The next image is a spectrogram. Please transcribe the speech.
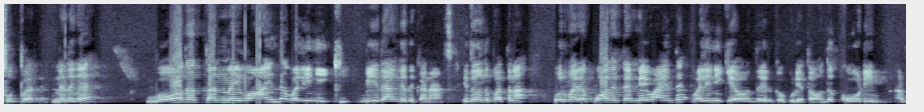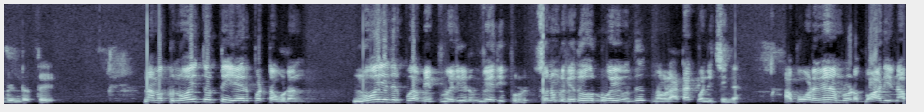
சூப்பர் என்னதுங்க? போதத்தன்மை வாய்ந்த வலி நீக்கி. பி தாங்க இதுக்கான ஆன்சர் இது வந்து பார்த்தோன்னா ஒரு மாதிரியா போதைத்தன்மை வாய்ந்த வலிநிக்கியா வந்து இருக்கக்கூடியதான் வந்து கோடின் அப்படின்றது. நமக்கு நோய் தொட்டு ஏற்பட்டவுடன் நோய் எதிர்ப்பு அமைப்பு வெளியிடும் வேதிப்பொருள். ஸோ நம்மளுக்கு ஏதோ ஒரு நோய் வந்து நம்மளை அட்டாக் பண்ணிச்சுங்க. அப்போ உடனே நம்மளோட பாடி என்ன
